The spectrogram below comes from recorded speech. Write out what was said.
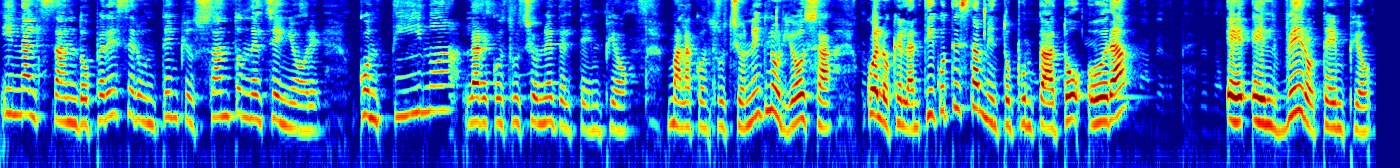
innalzando per essere un tempio santo nel Signore. Continua la ricostruzione del Tempio, ma la costruzione gloriosa, quello che l'Antico Testamento puntato ora è il vero Tempio.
